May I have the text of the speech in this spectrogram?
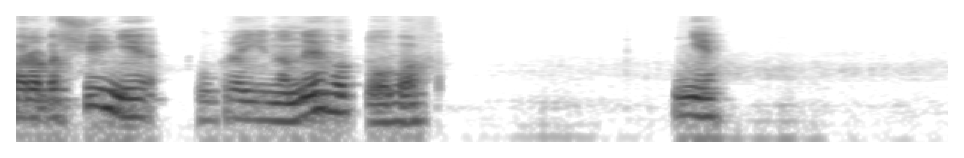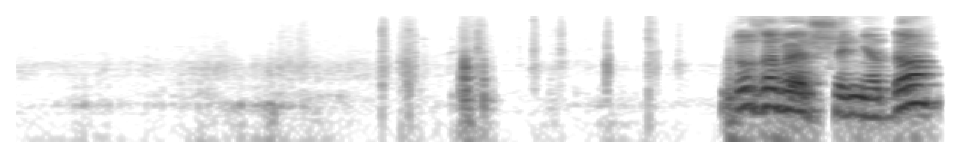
До порабощення Україна не готова. Ні. До завершення, да,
